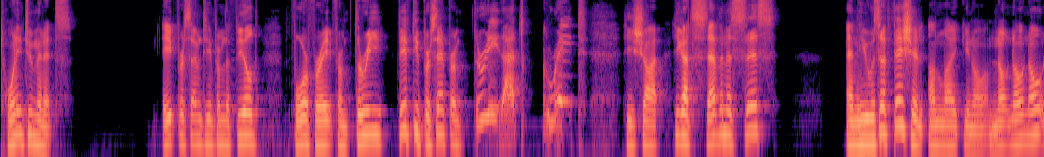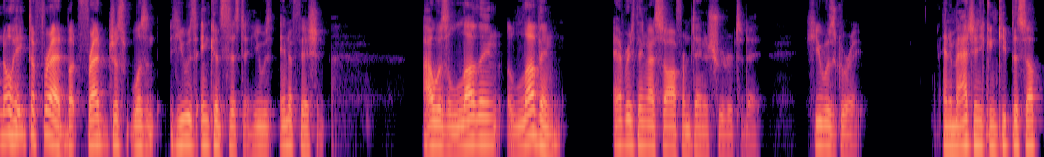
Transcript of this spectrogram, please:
22 minutes, 8 for 17 from the field, 4 for 8 from 3, 50% from 3. That's great. He shot, he got 7 assists and he was efficient unlike, you know, no no no no hate to Fred, but Fred just wasn't he was inconsistent. He was inefficient. I was loving loving everything I saw from Dennis Schroeder today. He was great. And imagine he can keep this up.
